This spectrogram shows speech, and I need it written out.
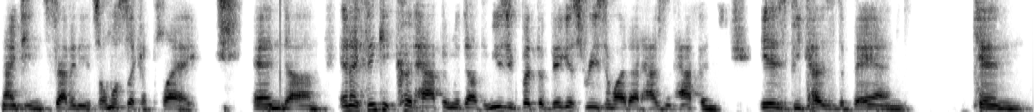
1970. It's almost like a play. And um, and I think it could happen without the music, but the biggest reason why that hasn't happened is because the band can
